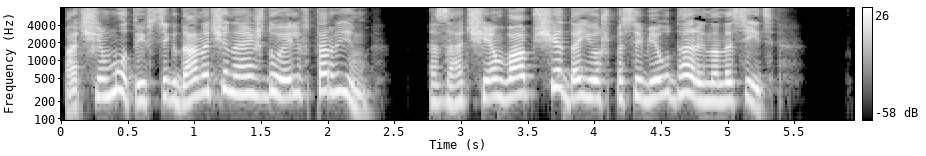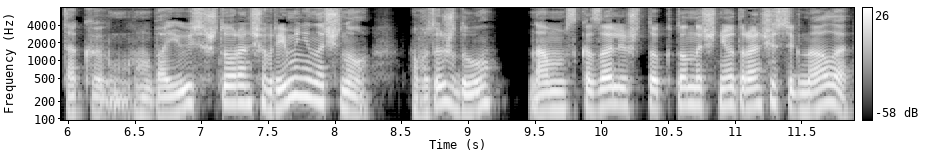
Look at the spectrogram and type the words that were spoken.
«Почему ты всегда начинаешь дуэль вторым? Зачем вообще даёшь по себе удары наносить?» «Так боюсь, что раньше времени начну. Вот и жду». Нам сказали, что кто начнет раньше сигнала,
